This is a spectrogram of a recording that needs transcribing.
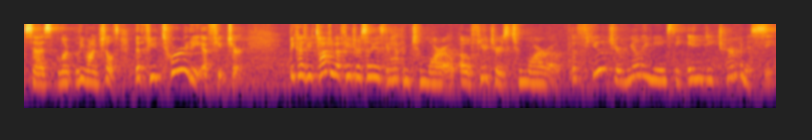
says, LeRon Shults, the futurity of future. Because we talked about future as something that's going to happen tomorrow. Oh, future is tomorrow. The future really means the indeterminacy.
